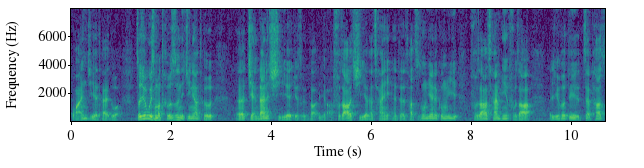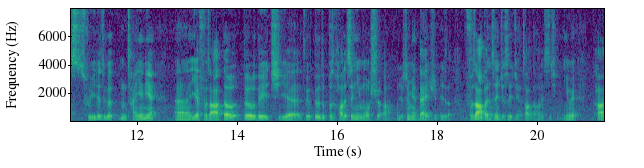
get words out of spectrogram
环节太多，这就为什么投资你尽量投，呃，简单的企业就这个道理啊。复杂的企业它产业，它它这中间的工艺复杂，产品复杂，以后对在它处于的这个嗯产业链，嗯也复杂，都都对企业这个都都不是好的生意模式啊。我就顺便带一句，就是复杂本身就是一件糟糕的事情，因为它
